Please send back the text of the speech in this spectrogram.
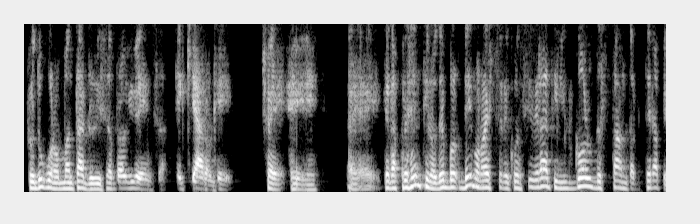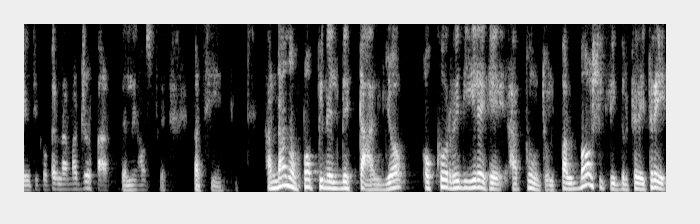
producono un vantaggio di sopravvivenza, è chiaro che cioè, eh, eh, che rappresentino debbo, devono essere considerati il gold standard terapeutico per la maggior parte delle nostre pazienti. Andando un po' più nel dettaglio, occorre dire che appunto il palbociclib 3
